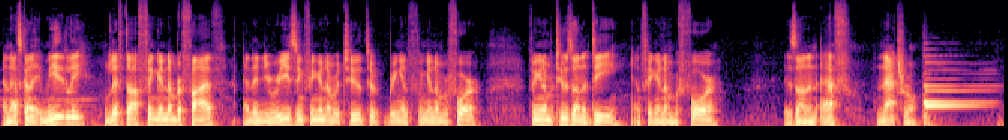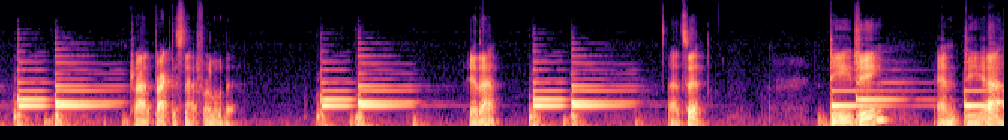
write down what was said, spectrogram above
and that's going to immediately lift off finger number five, and then you're using finger number two to bring in finger number four. Finger number two is on a D, and finger number four is on an F natural. Try practice that for a little bit. Hear that? That's it. D G and D F.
